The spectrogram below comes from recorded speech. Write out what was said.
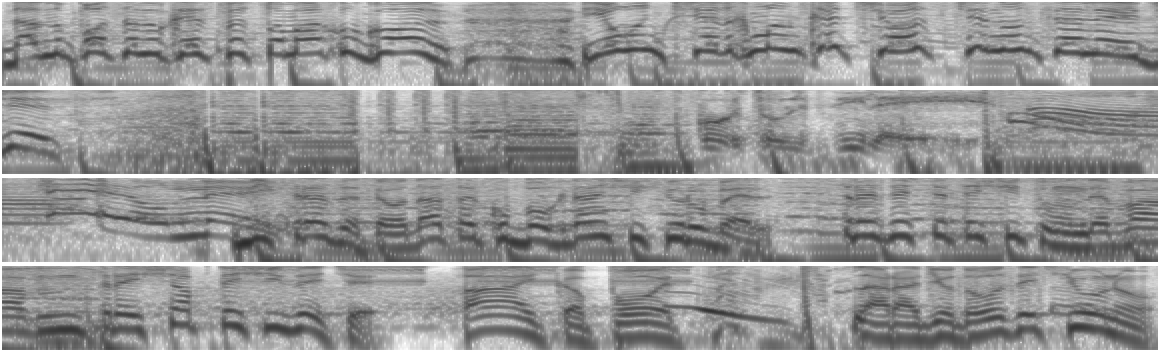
Dar nu pot să lucrez pe stomacul gol. E un cerc mâncăcios ce nu înțelegeți. Scurtul zilei. Hell no! Distrează-te odată cu Bogdan și Șurubel. Trezește-te și tu undeva între 7 și 10. Hai că poți! La Radio 21!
